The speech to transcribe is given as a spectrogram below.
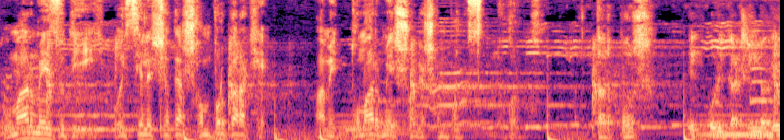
তোমার মেয়ে যদি ওই ছেলের সাথে আর সম্পর্ক রাখে আমি তোমার মেয়ের সঙ্গে সম্পর্ক ছিন্ন করব। তারপর এই পরিকাঠির লগে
